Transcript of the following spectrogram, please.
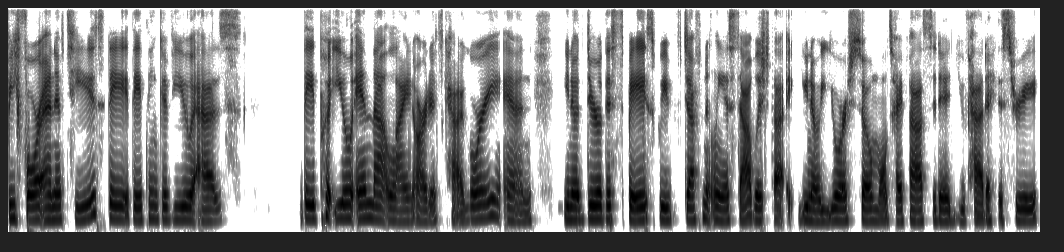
before NFTs, they they think of you as they put you in that line artist category and you know through this space we've definitely established that you know you're so multifaceted you've had a history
